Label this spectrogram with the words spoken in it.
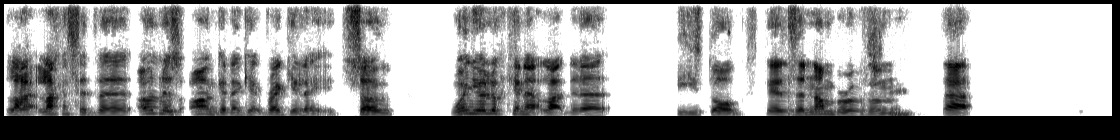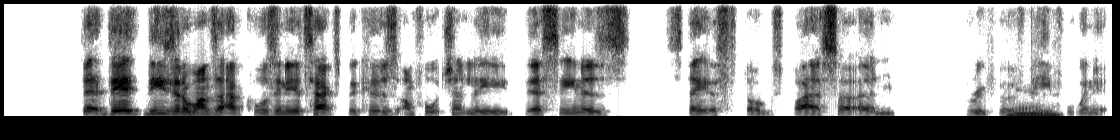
Like like I said, the owners aren't going to get regulated. So when you're looking at like the these dogs, there's a number of them that. They're, they're, these are the ones that are causing the attacks because unfortunately they're seen as status dogs by a certain group of Yeah. people in it.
